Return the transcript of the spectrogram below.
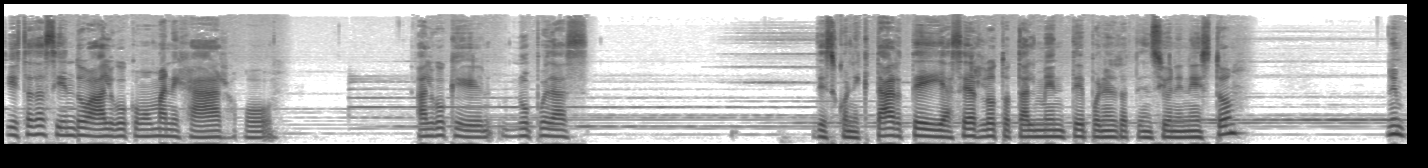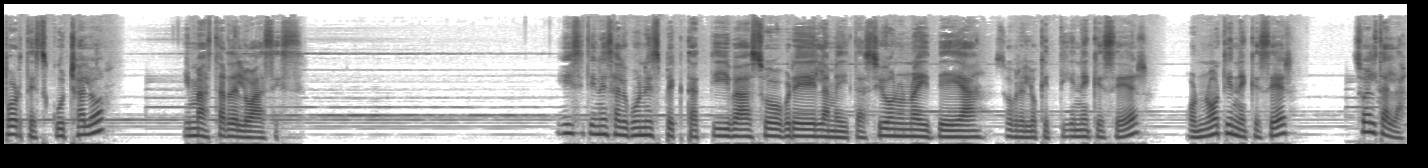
Si estás haciendo algo como manejar o algo que no puedas desconectarte y hacerlo totalmente poniendo atención en esto, no importa, escúchalo y más tarde lo haces. Y si tienes alguna expectativa sobre la meditación, una idea sobre lo que tiene que ser o no tiene que ser, suéltala.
